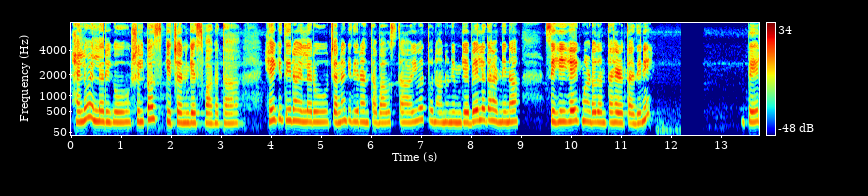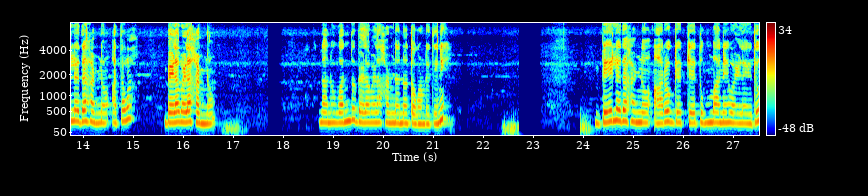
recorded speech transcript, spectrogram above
ಹೆಲೋ ಎಲ್ಲರಿಗೂ. ಶಿಲ್ಪಾಸ್ ಕಿಚನ್ಗೆ ಸ್ವಾಗತ. ಹೇಗಿದ್ದೀರಾ ಎಲ್ಲರೂ? ಚೆನ್ನಾಗಿದ್ದೀರಾ ಅಂತ ಭಾವಿಸ್ತಾ ಇವತ್ತು ನಾನು ನಿಮಗೆ ಬೇಲದ ಹಣ್ಣಿನ ಸಿಹಿ ಹೇಗೆ ಮಾಡೋದಂತ ಹೇಳ್ತಾ ಇದ್ದೀನಿ. ಬೇಲದ ಹಣ್ಣು ಅಥವಾ ಬೆಳವಳ ಹಣ್ಣು. ನಾನು ಒಂದು ಬೆಳವಳ ಹಣ್ಣನ್ನು ತಗೊಂಡಿದ್ದೀನಿ. ಬೇಲದ ಹಣ್ಣು ಆರೋಗ್ಯಕ್ಕೆ ತುಂಬಾ ಒಳ್ಳೆಯದು.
